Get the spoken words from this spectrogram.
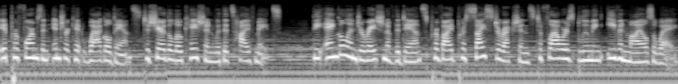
it performs an intricate waggle dance to share the location with its hive mates. The angle and duration of the dance provide precise directions to flowers blooming even miles away.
